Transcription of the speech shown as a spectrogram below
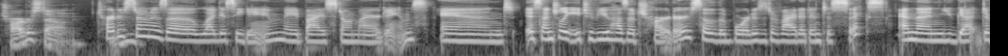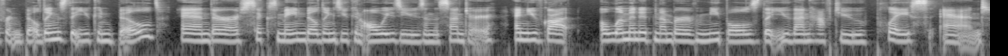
Charterstone. Charterstone is a legacy game made by Stonemaier Games, and essentially each of you has a charter, so the board is divided into six, and then you get different buildings that you can build, and there are six main buildings you can always use in the center, and you've got a limited number of meeples that you then have to place, and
